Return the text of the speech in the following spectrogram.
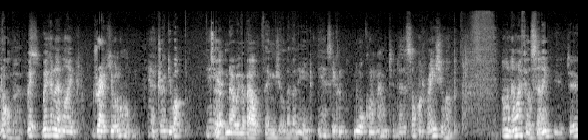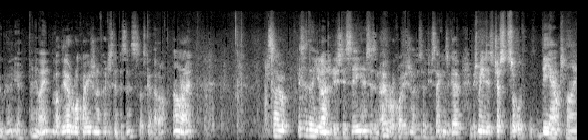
not on We, purpose. we're gonna like drag you along. Yeah, drag you up Yeah. to knowing about things you'll never need. Yeah, so you can walk on a mountain. There's sort of raise you up. Oh, now I feel silly. You do, don't you? Anyway, we've got the overall equation of photosynthesis. Let's get that up. Alright. So, this is the thing you learned at GCSE, and this is an overall equation, as I said a few seconds ago, which means it's just sort of the outline,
